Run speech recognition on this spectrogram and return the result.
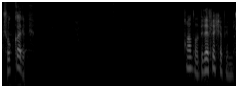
Çok garip. Al al bir refresh yapayım dur.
